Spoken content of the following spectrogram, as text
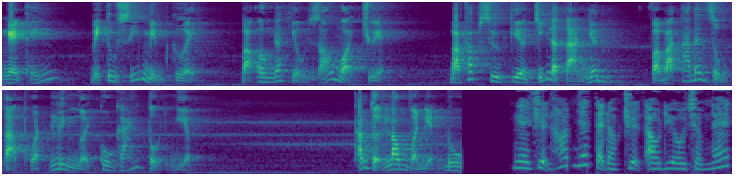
Nghe thế, vị tu sĩ mỉm cười, bảo ông đã hiểu rõ mọi chuyện. Bà pháp sư kia chính là tà nhân và bà ta đã dùng tà thuật linh người cô gái tội nghiệp. Thám tử Long và Điện Đô Nghe chuyện hot nhất tại đọc truyện audio net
